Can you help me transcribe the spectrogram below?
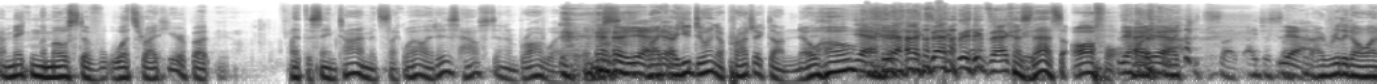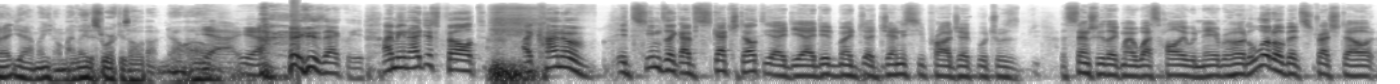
I'm making the most of what's right here, but at the same time, it's like, well, it is Houston and Broadway. And Yeah, like, yeah. are you doing a project on NoHo? yeah. Yeah. Exactly. Exactly. Because that's awful. Yeah, Like- yeah. like, it's like I just, like, Yeah. you know, I really don't want to. Yeah, my, you know, my latest work is all about NoHo. Yeah, yeah, exactly. I mean, I just felt I kind of. It seems like I've sketched out the idea. I did my Genesee project, which was essentially like my West Hollywood neighborhood, a little bit stretched out.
